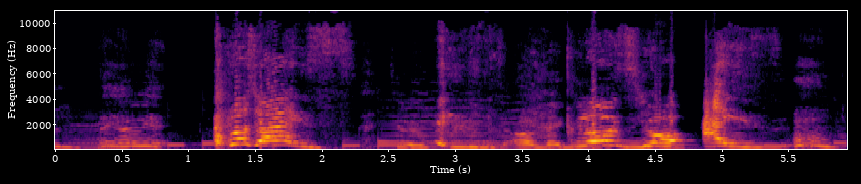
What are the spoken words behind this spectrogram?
Mm. Hey, I'm here. Close your eyes. Chiro, Please, I'll beg you. Close your eyes.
